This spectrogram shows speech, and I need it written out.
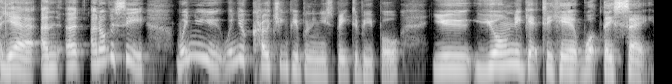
yeah and and obviously when you when you're coaching people and you speak to people you you only get to hear what they say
